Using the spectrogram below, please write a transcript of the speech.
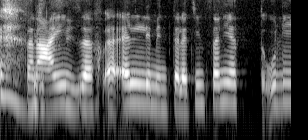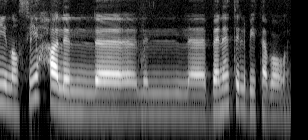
فأنا عايزة في أقل من 30 ثانية تقولي نصيحة لل... للبنات اللي بيتابعونا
